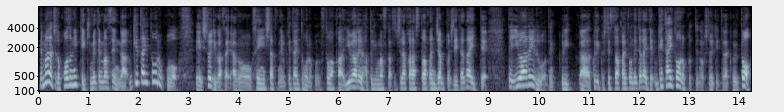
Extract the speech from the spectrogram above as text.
で、まだちょっと講座日程決めてませんが、受けたい登録を、え、しといてください。あの、遷移したってね、受けたい登録、ストア化、URL 貼っときますから、そちらからストア化にジャンプしていただいて、で、URL をね、クリック、あクリックしてストア化に飛んでいただいて、受けたい登録っていうのをしといていただくと、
